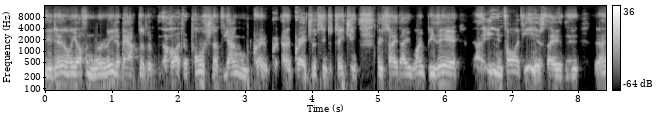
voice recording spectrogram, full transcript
You do. We often read about the, the high proportion of young gra- uh, graduates into teaching who say they won't be there uh, in five years. They, they uh,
